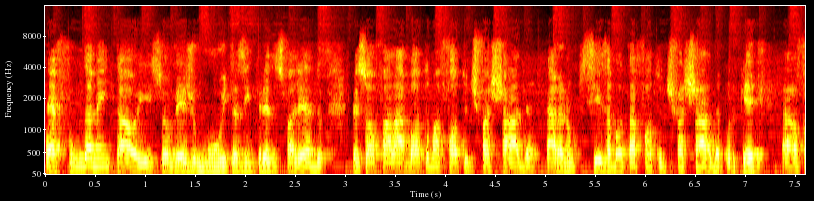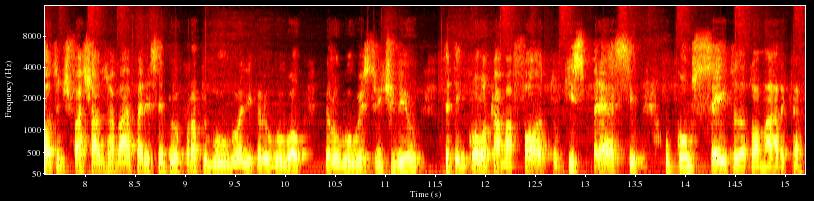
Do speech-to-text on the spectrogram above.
é fundamental. E isso eu vejo muitas empresas falhando. O pessoal fala, ah, bota uma foto de fachada. Cara, não precisa botar foto de fachada, porque a foto de fachada já vai aparecer pelo próprio Google, ali pelo Google, pelo Google Street View. Você tem que colocar uma foto que expresse o conceito da tua marca,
